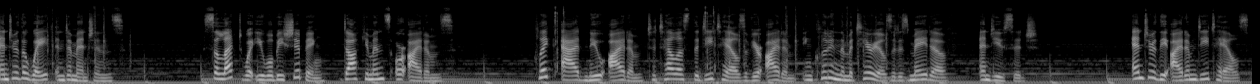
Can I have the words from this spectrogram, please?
enter the weight and dimensions. Select what you will be shipping, documents or items. Click Add New Item to tell us the details of your item including the materials it is made of, and usage. Enter the item details,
